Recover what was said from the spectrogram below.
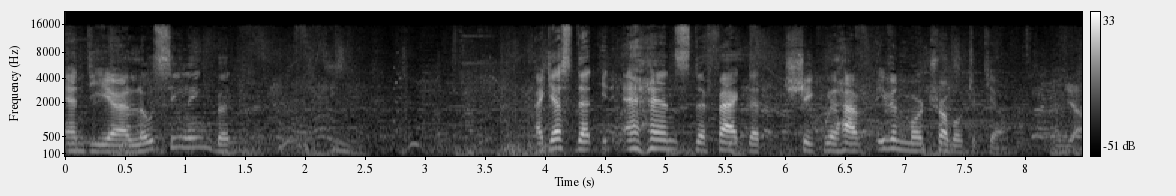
and the uh, low ceiling, but I guess that it enhances the fact that Sheik will have even more trouble to kill. yeah.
